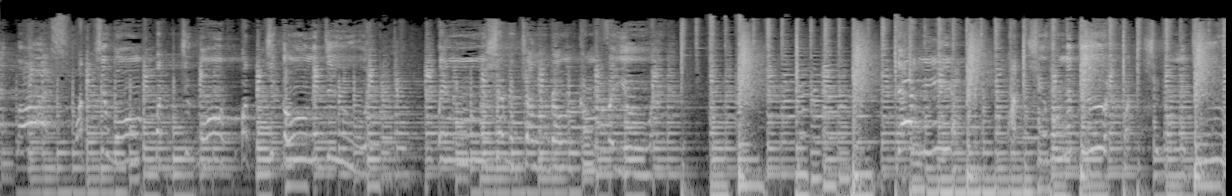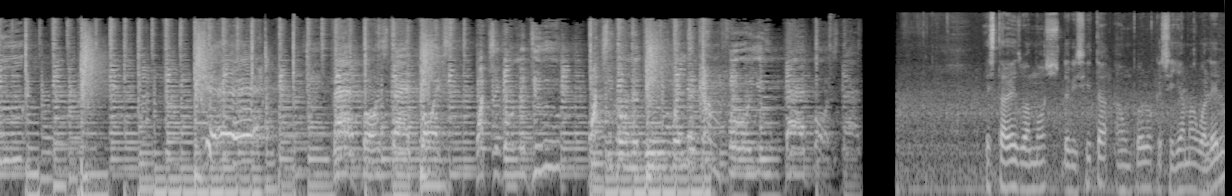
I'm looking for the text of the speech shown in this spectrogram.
black boys. Esta vez vamos de visita a un pueblo que se llama Gualel,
